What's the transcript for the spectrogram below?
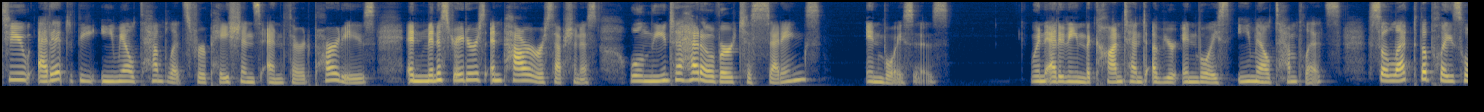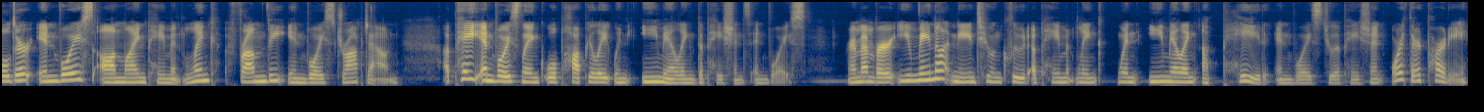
To edit the email templates for patients and third parties, administrators and power receptionists will need to head over to Settings, Invoices. When editing the content of your invoice email templates, select the placeholder Invoice Online Payment link from the Invoice dropdown. A Pay Invoice link will populate when emailing the patient's invoice. Remember, you may not need to include a payment link when emailing a paid invoice to a patient or third party,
